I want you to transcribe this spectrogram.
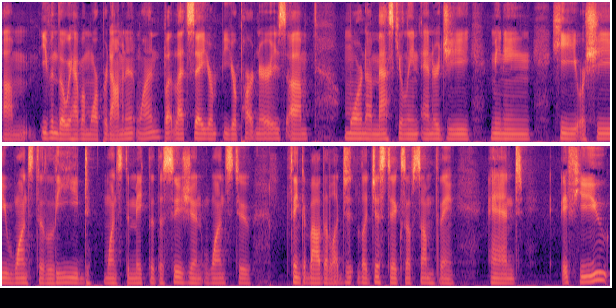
um, even though we have a more predominant one. But let's say your your partner is um, more in a masculine energy, meaning he or she wants to lead, wants to make the decision, wants to think about the log- logistics of something and if you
